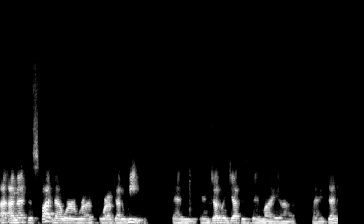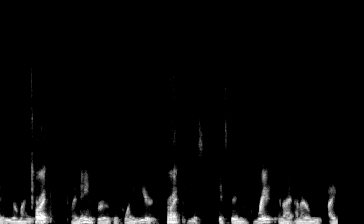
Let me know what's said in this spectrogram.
I, I'm at this spot now where where I've where I've got a weed, and and juggling Jeff has been my uh, my identity or my right my name for, for 20 years. right It's it's been great, and I and I, I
